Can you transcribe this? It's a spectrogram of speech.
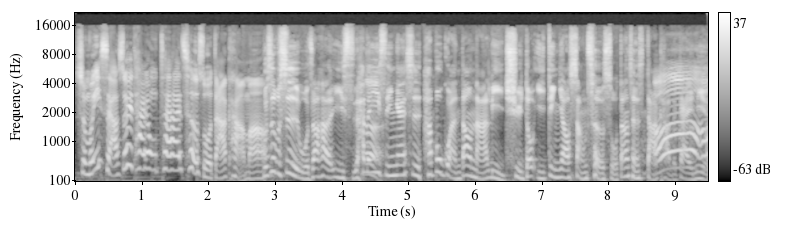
什么意思啊？所以他用在在厕所打卡吗？不是不是，我知道他的意思。他的意思应该是他不管到哪里去都一定要上厕所，当成是打卡的概念。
